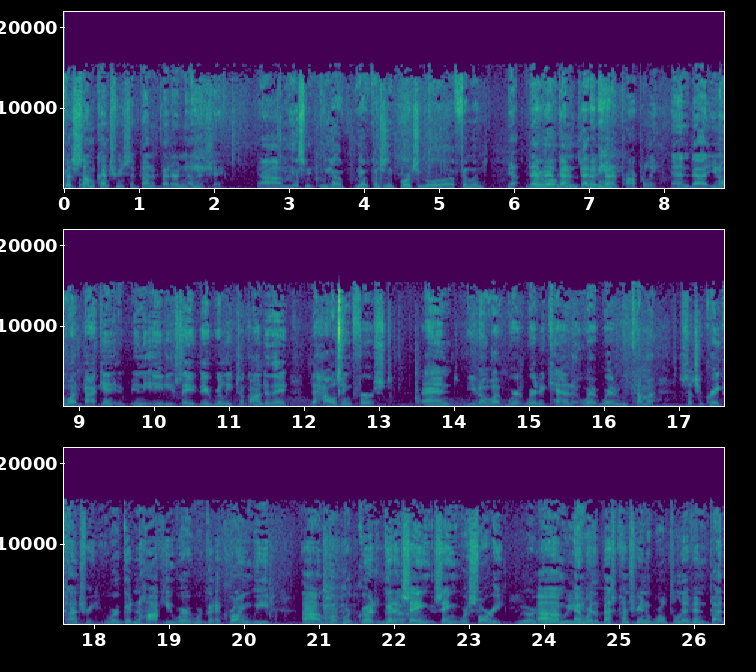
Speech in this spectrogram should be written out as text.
But some countries have done it better than others, Shay. Um, yes, we, we have we have countries like Portugal, uh, Finland. Yeah, that, well. that, done, that have done it properly. And uh, you know what? Back in in the '80s, they, they really took on to the the housing first. And you know what? Where where did Canada? Where where did we come? A, such a great country. We're good in hockey. We're we're good at growing weed. Um, we're, we're good good Yeah. at saying saying we're sorry. We are good at um, weed. and we're the best country in the world to live in. But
